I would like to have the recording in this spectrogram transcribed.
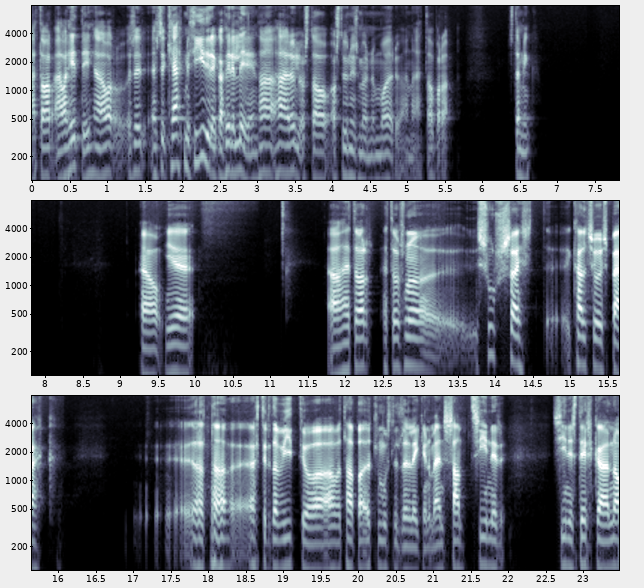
þetta var, það var hitti það var, þessi, þessi keppni þýðir eitthvað fyrir liðin það, það er augljóst á, á stuðnismönnum og öðru þannig að þetta var bara stemning Já, ég Já, þetta var, þetta var svona uh, súrsælt uh, Calcio is back uh, þarna eftir þetta vídeo að hafa tapað öllum úrslitaleikjunum en samt sýnir sýnir styrka að ná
